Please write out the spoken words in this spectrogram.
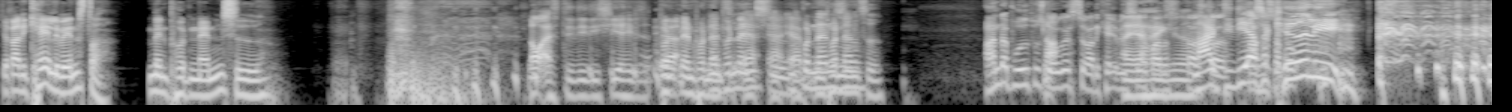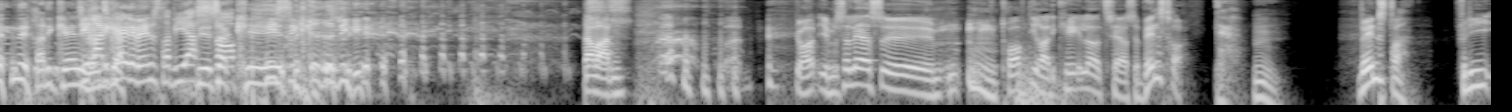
Det radikale venstre, men på den anden side. Nå, altså det er det, de siger hele tiden. På, Ja, men på den men anden, på den anden side. Ja, ja, På den men anden på den anden side. Andre bud på slogans til radikale Nej, venstre. jeg har Var ikke der- lige Nej, der- de, de er der- så der- kedelige. det radikale De radikale venstre, vi er, Vi er så, så kedelige. pissekedelige. Der var den. Godt, jamen så lad os øh, droppe de radikale og tage os af venstre. Venstre, fordi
